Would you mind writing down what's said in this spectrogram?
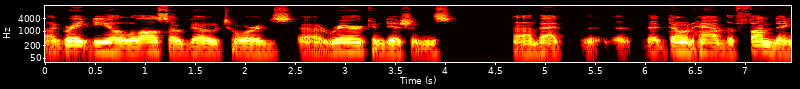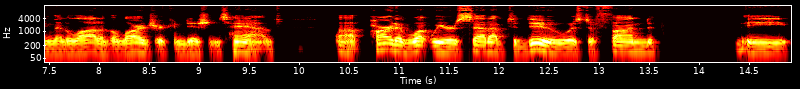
a great deal will also go towards uh, rare conditions uh, that that don't have the funding that a lot of the larger conditions have. Uh, part of what we were set up to do was to fund the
